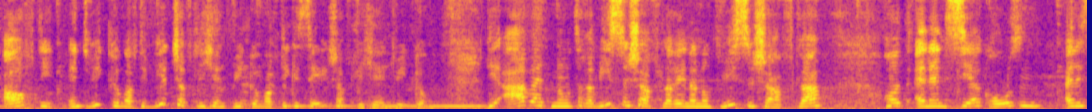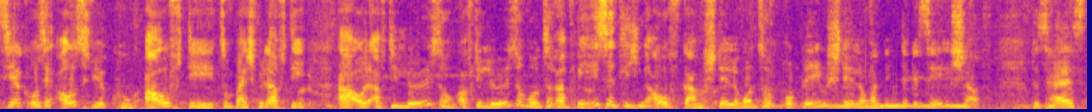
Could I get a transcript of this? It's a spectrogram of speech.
auf die Entwicklung, auf die wirtschaftliche Entwicklung, auf die gesellschaftliche Entwicklung. Die Arbeiten unserer Wissenschaftlerinnen und Wissenschaftler hat einen sehr großen, eine sehr große Auswirkung auf die, zum Beispiel auf die, äh, auf die Lösung, auf die Lösung unserer wesentlichen Aufgabenstellung, unserer Problemstellungen in der Gesellschaft. Das heißt,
